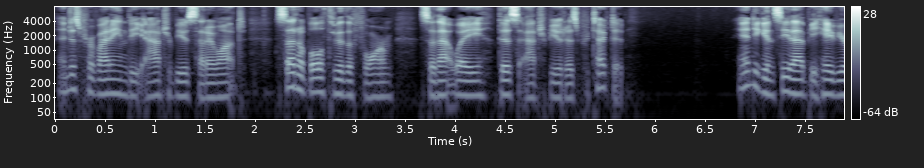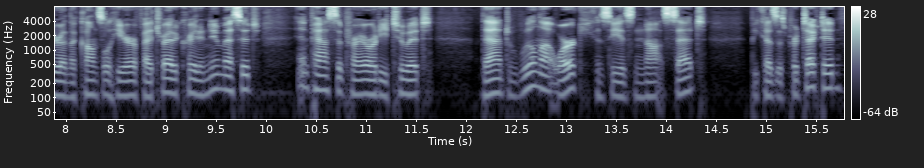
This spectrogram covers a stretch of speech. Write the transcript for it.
and just providing the attributes that I want settable through the form, so that way this attribute is protected. And you can see that behavior in the console here. If I try to create a new message and pass the priority to it, that will not work. You can see it's not set because it's protected.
